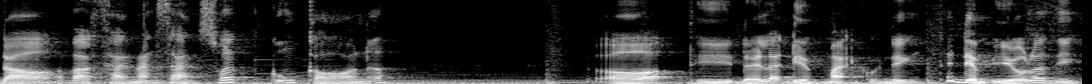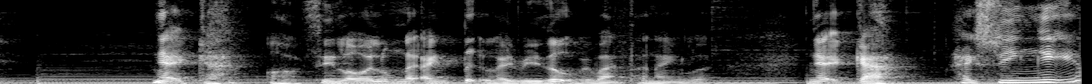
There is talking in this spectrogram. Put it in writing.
đó, và khả năng sản xuất cũng có nữa. Đó thì đấy là điểm mạnh của ninh. Thế điểm yếu là gì? Nhạy cảm. Ờ xin lỗi, lúc nãy anh tự lấy ví dụ về bản thân anh luôn. Nhạy cảm, hay suy nghĩ,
